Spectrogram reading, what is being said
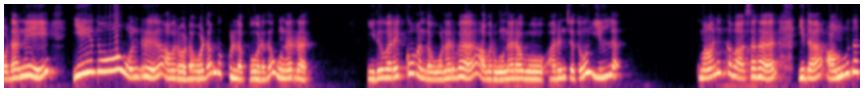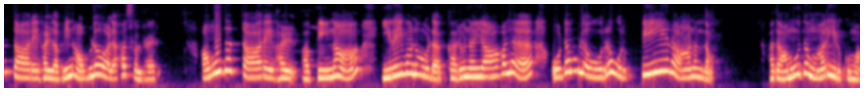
உடனே ஏதோ ஒன்று அவரோட உடம்புக்குள்ள போறத உணர்றார். இதுவரைக்கும் அந்த உணர்வை அவர் உணரவோ அறிஞ்சதோ இல்லை. மாணிக்க வாசகர் இத அமுதத்தாரைகள் அப்படின்னு அவ்வளோ அழகா சொல்றாரு. அமுதத்தாரைகள் அப்படின்னா இறைவனோட கருணையால உடம்புல ஊற ஒரு பேர் ஆனந்தம் அது அமுதம் மாதிரி இருக்குமா?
